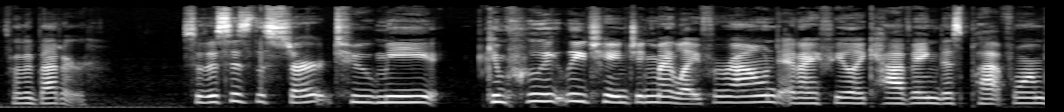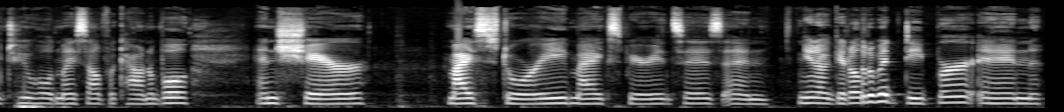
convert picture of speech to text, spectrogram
for the better. So, this is the start to me completely changing my life around. And I feel like having this platform to hold myself accountable and share my story, my experiences, and, you know, get a little bit deeper in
